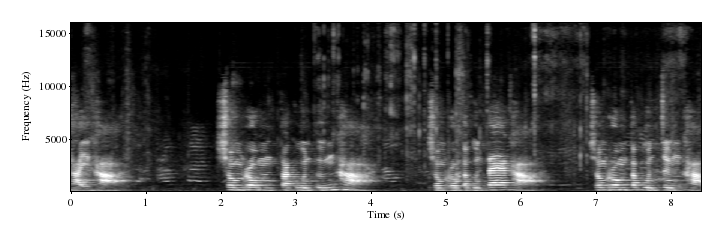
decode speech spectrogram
ชัยค่ะ ชมรมตระกูลอึ้งค่ะ ชมรมตระกูลแต้ค่ะ ชมรมตระกูลจึงค่ะ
